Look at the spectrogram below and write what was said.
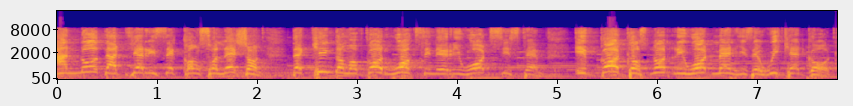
and know that there is a consolation. The kingdom of God works in a reward system. If God does not reward men he's a wicked God.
